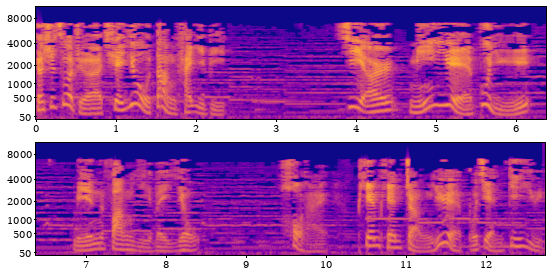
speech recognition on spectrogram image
可是作者却又荡开一笔，继而弥月不雨，民方以为忧。后来偏偏整月不见滴雨，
